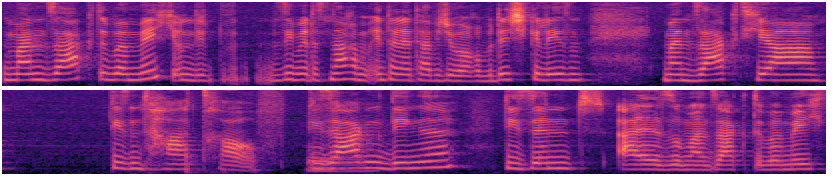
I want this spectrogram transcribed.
man sagt über mich, und sieh mir das nach im Internet, habe ich aber auch über dich gelesen, man sagt ja, die sind hart drauf. Die sagen Dinge, die sind, also man sagt über mich,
